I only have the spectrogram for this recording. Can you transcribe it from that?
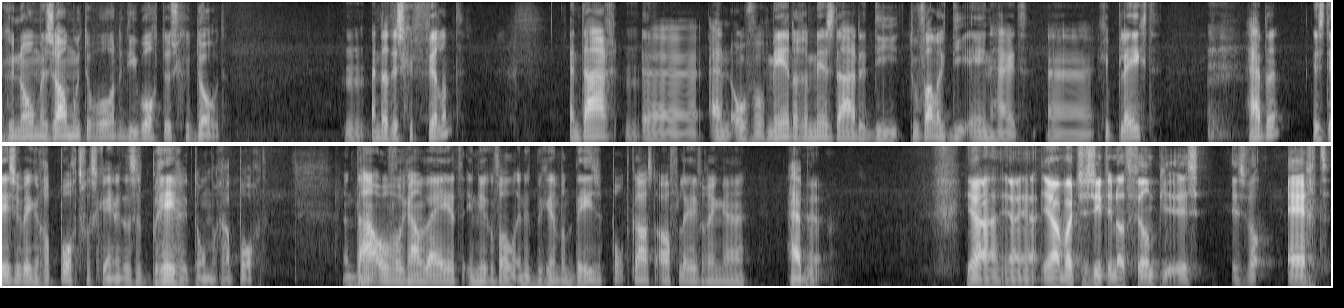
genomen zou moeten worden, die wordt dus gedood. Hmm. En dat is gefilmd. En daar, Hmm. eh, en over meerdere misdaden die toevallig die eenheid eh, gepleegd hebben, is deze week een rapport verschenen. Dat is het Brereton-rapport. En daarover gaan wij het in ieder geval in het begin van deze podcast-aflevering eh, hebben. Ja. Ja, ja, ja, ja, wat je ziet in dat filmpje is, is wel echt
